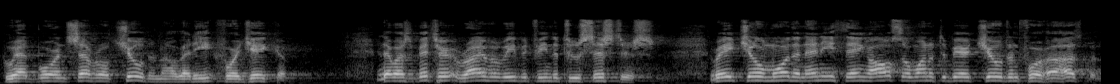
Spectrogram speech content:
who had borne several children already for Jacob. There was bitter rivalry between the two sisters. Rachel, more than anything, also wanted to bear children for her husband,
